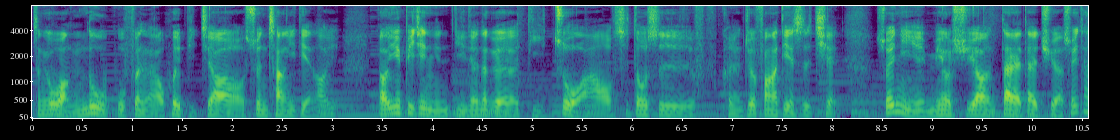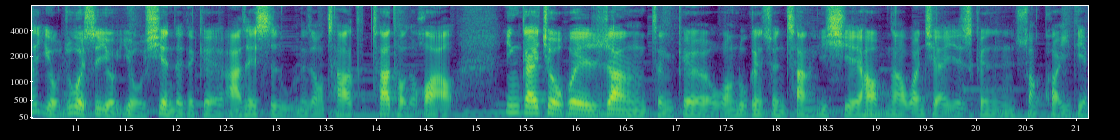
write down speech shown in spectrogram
整个网络部分啊会比较顺畅一点哦。哦，因为毕竟你你的那个底座啊是都是可能就放在电视前，所以你也没有需要带来带去啊。所以它有如果是有有线的那个 RJ45 那种插插头的话哦。应该就会让整个网络更顺畅一些哈，那玩起来也是更爽快一点。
